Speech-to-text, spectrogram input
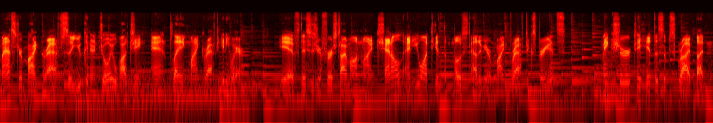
master Minecraft so you can enjoy watching and playing Minecraft anywhere. If this is your first time on my channel and you want to get the most out of your Minecraft experience, make sure to hit the subscribe button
